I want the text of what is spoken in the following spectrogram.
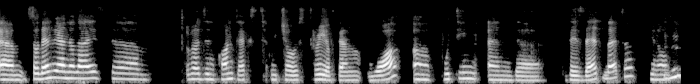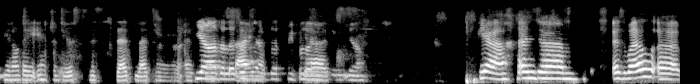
Um, so then we analyzed um, words in context. We chose three of them: war, uh, Putin, and uh, the Z letter. You know, mm-hmm. you know, they introduced this dead letter. yeah, the letters that people yeah, are using. Yeah. Yeah, and um, as well, uh,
